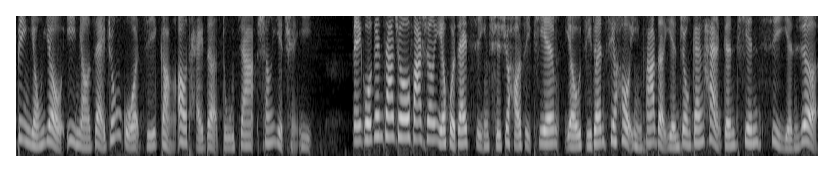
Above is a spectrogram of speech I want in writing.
并拥有疫苗在中国及港澳台的独家商业权益。美国跟加州发生野火灾情持续好几天，由极端气候引发的严重干旱跟天气炎热，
